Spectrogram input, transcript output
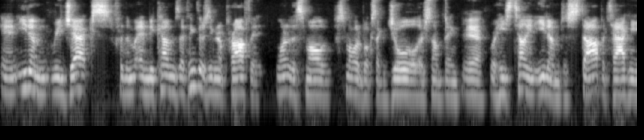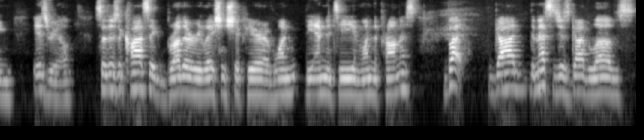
and Edom rejects for them and becomes. I think there's even a prophet, one of the small smaller books like Joel or something, Yeah. where he's telling Edom to stop attacking Israel. So there's a classic brother relationship here of one the enmity and one the promise. But God, the message is God loves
